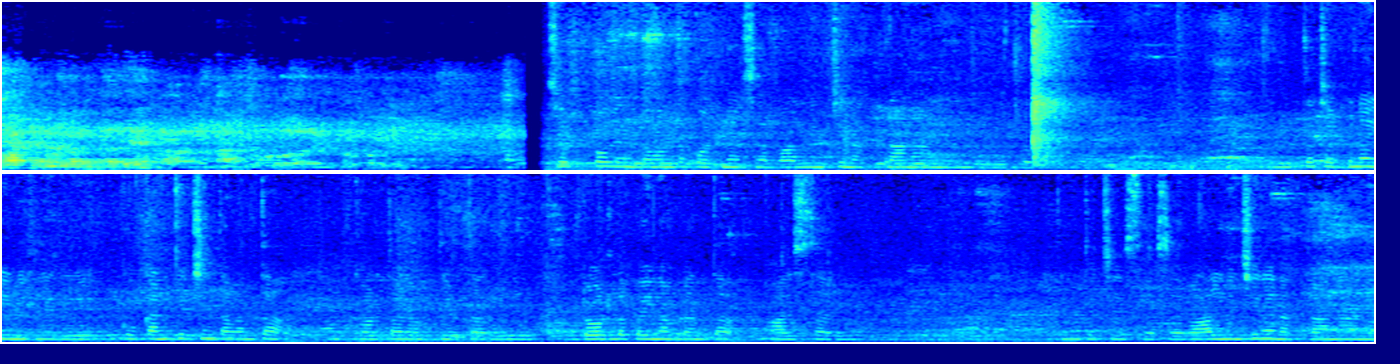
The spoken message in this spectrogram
పార్టీ అందులో ఉంటుంది కొట్టినారు సార్ వాళ్ళ నుంచి నాకు ప్రాణం ఎంత చెప్పినా వినట్లేదు. ఎక్కువ కనిపించినంతవంతా కొడతారు తిడతారు. రోడ్ల పోయినప్పుడంతా ఆలుస్తారు అంతా చేస్తారు? సార్ వాళ్ళ నుంచినే నాకు ప్రాణాన్ని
